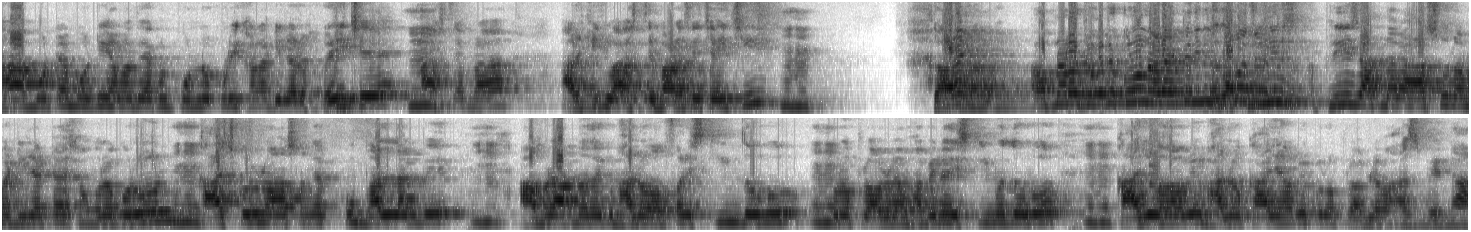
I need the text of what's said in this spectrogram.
হ্যাঁ মোটামুটি আমাদের এখন পনেরো কুড়ি খানা ডিলার হয়েছে আসতে আমরা আর কিছু আসতে বাড়াতে চাইছি। আপনারা- যোগাযোগ করুন আর একটা জিনিস প্লিজ প্লিজ আপনারা আসুন আমার ডিলারটা সংগ্রহ করুন কাজ করুন আমার সঙ্গে খুব ভালো লাগবে। আমরা আপনাদেরকে ভালো অফার স্কিম দেবো কোনো প্রবলেম হবে না স্কিমও দেবো। কাজও হবে ভালো কাজ হবে কোনো প্রবলেম আসবে না।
